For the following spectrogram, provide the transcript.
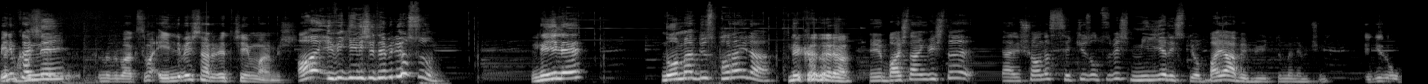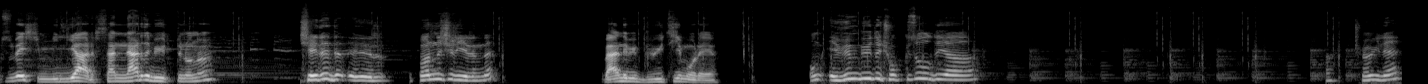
Benim bu kaç ne? kırmızı baksıma 55 tane red şeyim varmış. Aa evi genişletebiliyorsun. Neyle? Normal düz parayla. Ne kadara? Ee, başlangıçta yani şu anda 835 milyar istiyor. Bayağı bir büyüttüm ben evi çünkü. 835 milyar. Sen nerede büyüttün onu? Şeyde de, e, furniture yerinde. Ben de bir büyüteyim orayı. Oğlum evin büyüdü çok güzel oldu ya. Hah, şöyle.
